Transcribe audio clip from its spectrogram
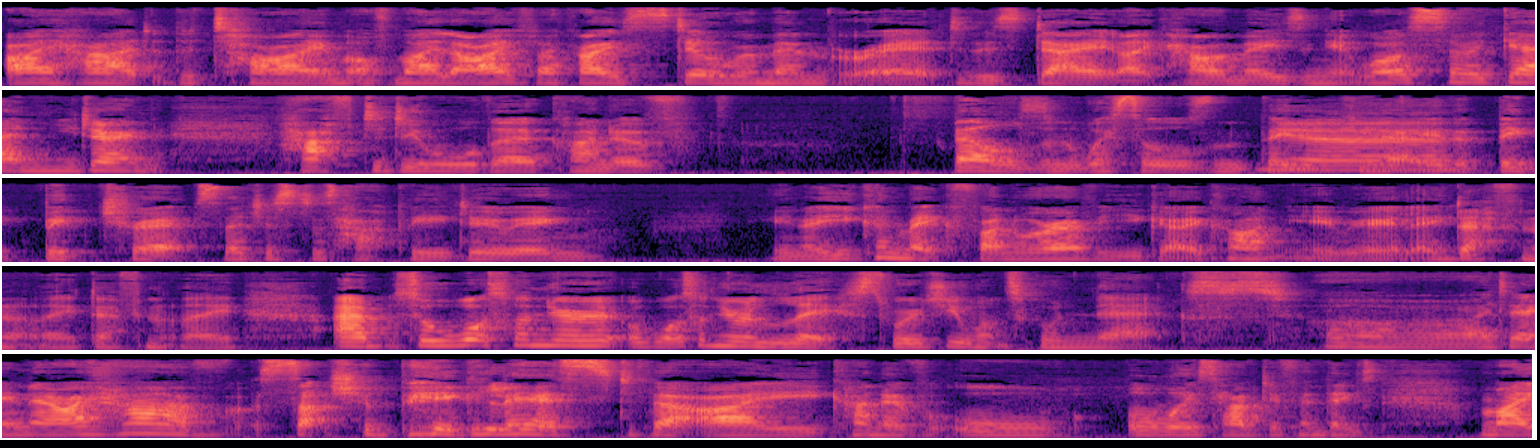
I had the time of my life. Like I still remember it to this day, like how amazing it was. So again, you don't have to do all the kind of bells and whistles and things, Yeah. you know, the big big trips. They're just as happy doing. You know, you can make fun wherever you go, can't you? Really. definitely, definitely. Um, so what's on your what's on your list? Where do you want to go next? Oh, I don't know. I have such a big list that I kind of all always have different things. My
